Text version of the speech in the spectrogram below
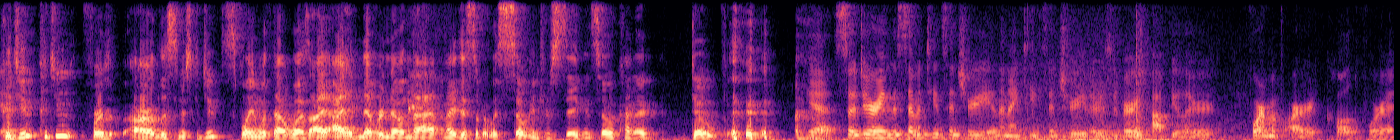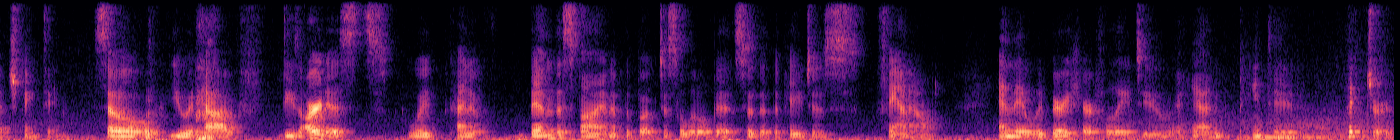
Could you, could you, for our listeners, could you explain what that was? I, I had never known that, and I just thought it was so interesting and so kind of dope. Yeah, so during the 17th century and the 19th century, there was a very popular form of art called fore-edge painting. So you would have these artists would kind of bend the spine of the book just a little bit so that the pages fan out. And they would very carefully do a hand painted picture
